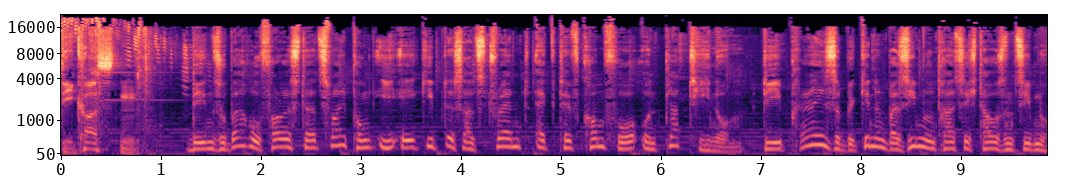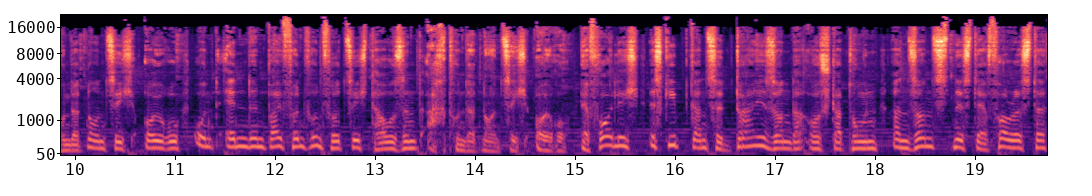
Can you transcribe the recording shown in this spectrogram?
Die Kosten. Den Subaru Forester 2.IE gibt es als Trend, Active Comfort und Platinum. Die Preise beginnen bei 37.790 Euro und enden bei 45.890 Euro. Erfreulich, es gibt ganze drei Sonderausstattungen, ansonsten ist der Forester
